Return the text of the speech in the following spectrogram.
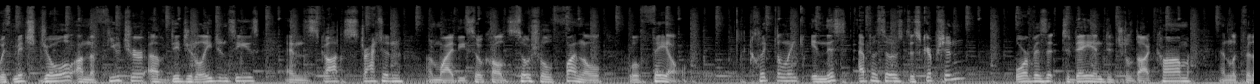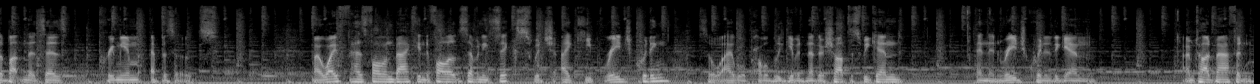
with Mitch Joel on the future of digital agencies and Scott Stratten on why the so called social funnel will fail. Click the link in this episode's description or visit todayindigital.com and look for the button that says Premium Episodes. My wife has fallen back into Fallout 76, which I keep rage quitting, so I will probably give it another shot this weekend and then rage quit it again. I'm Todd Maffin.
